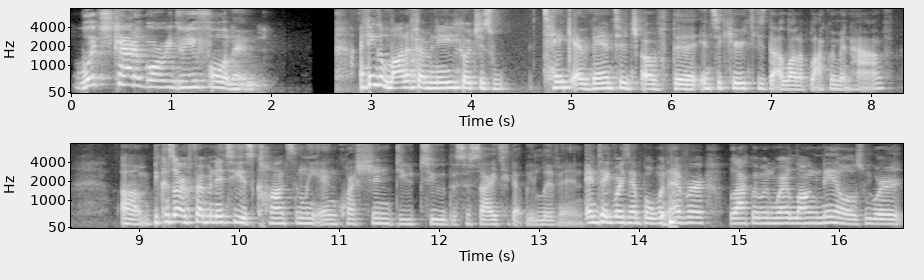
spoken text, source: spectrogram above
Which category do you fall in? I think a lot of femininity coaches take advantage of the insecurities that a lot of black women have um, because our femininity is constantly in question due to the society that we live in. And take, for example, whenever black women wear long nails, we were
